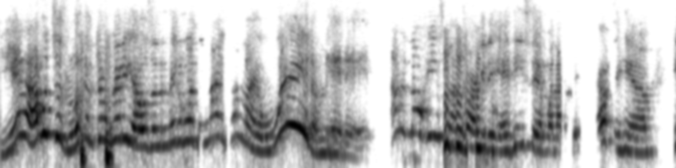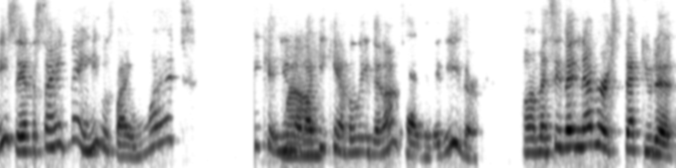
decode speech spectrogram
Yeah, I was just looking through videos in the middle of the night. I'm like, wait a minute. I know he's not targeted. and he said when I reached out to him, he said the same thing. He was like, What? He can't, you know, like he can't believe that I'm targeted either. Um, and see, they never expect you to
